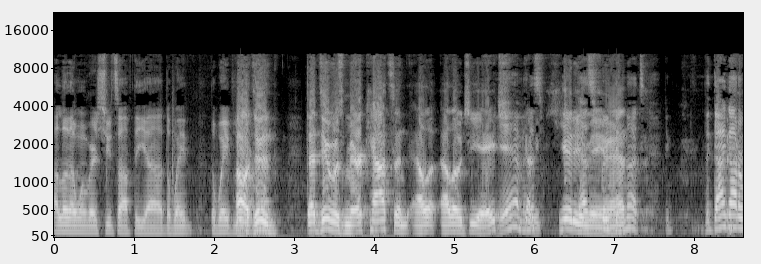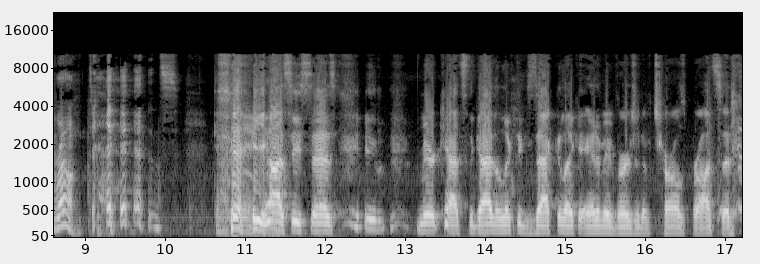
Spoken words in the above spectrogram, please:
I love that one where it shoots off the uh, the wave the wave. Oh, dude, that dude was Meerkats and L- LOGH. Yeah, man, that's, kidding that's me, freaking man. nuts. The, the guy got around. God dang, yes, he says he, Meerkat's the guy that looked exactly like an anime version of Charles Bronson.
